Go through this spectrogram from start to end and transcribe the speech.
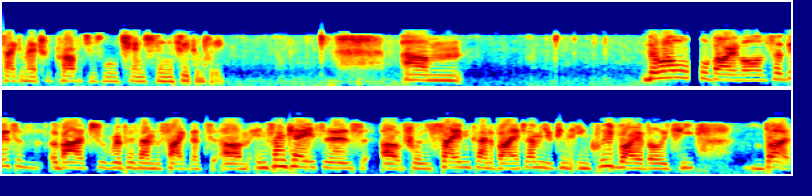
psychometric properties will change significantly. Um, the role variable, so this is about to represent the fact that um, in some cases, uh, for the same kind of item, you can include variability, but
